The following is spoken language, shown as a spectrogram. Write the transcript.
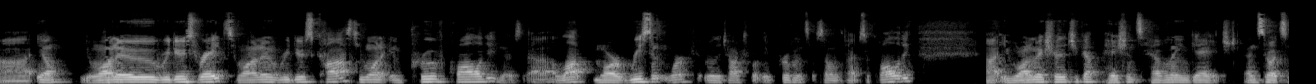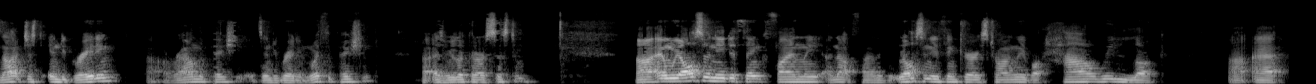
Uh, you know, you want to reduce rates, you want to reduce cost, you want to improve quality. There's uh, a lot more recent work that really talks about the improvements of some of the types of quality. Uh, you want to make sure that you've got patients heavily engaged. And so it's not just integrating uh, around the patient, it's integrating with the patient uh, as we look at our system. Uh, and we also need to think finally, not finally, but we also need to think very strongly about how we look at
